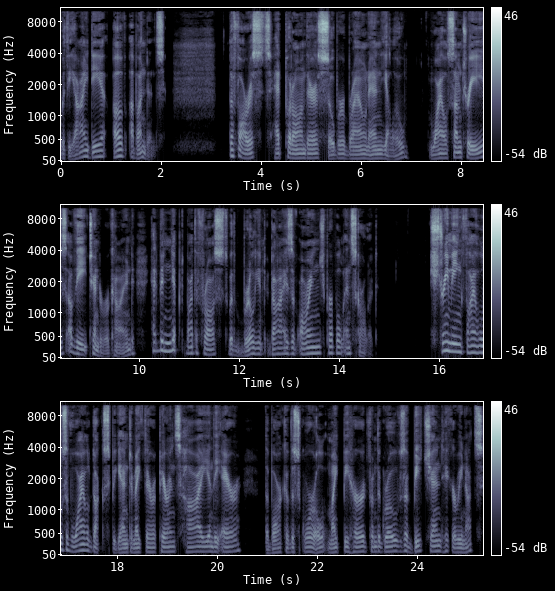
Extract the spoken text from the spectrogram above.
with the idea of abundance. The forests had put on their sober brown and yellow, while some trees of the tenderer kind had been nipped by the frost with brilliant dyes of orange, purple and scarlet. Streaming files of wild ducks began to make their appearance high in the air, the bark of the squirrel might be heard from the groves of beech and hickory nuts,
